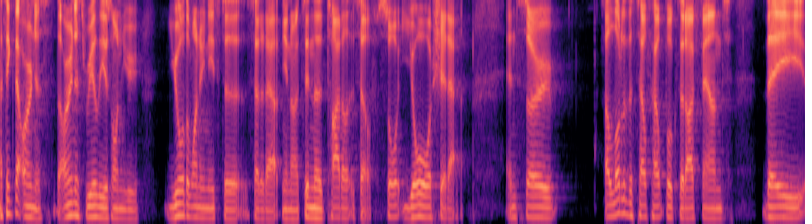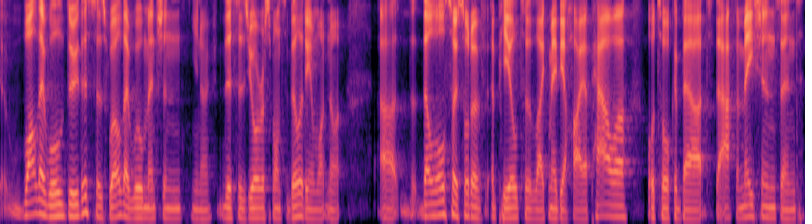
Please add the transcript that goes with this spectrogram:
I think the onus the onus really is on you. You're the one who needs to set it out. You know, it's in the title itself. Sort your shit out. And so, a lot of the self help books that I've found they while they will do this as well, they will mention, you know, this is your responsibility and whatnot. Uh, they'll also sort of appeal to like maybe a higher power or talk about the affirmations and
